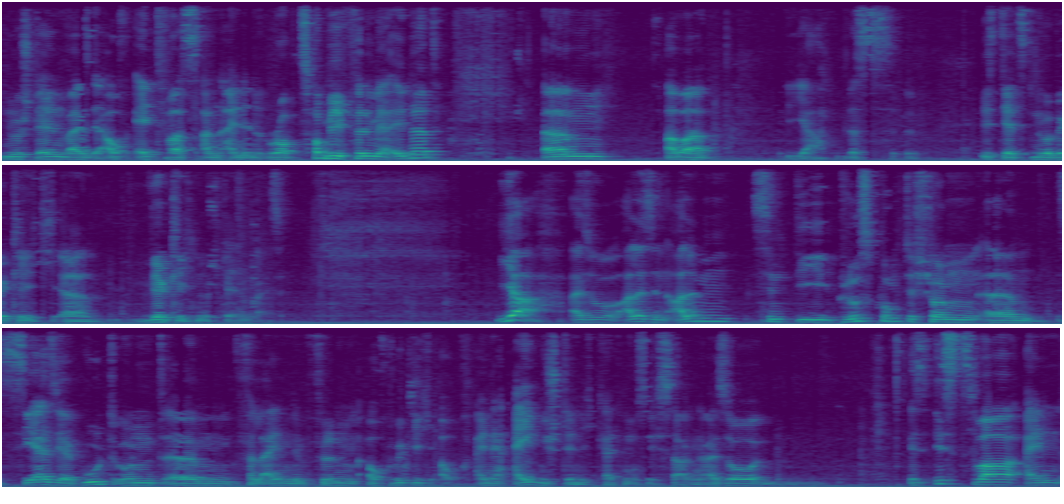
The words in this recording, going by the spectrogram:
nur stellenweise auch etwas an einen Rob Zombie-Film erinnert. Ähm, aber ja, das ist jetzt nur wirklich, äh, wirklich nur stellenweise. Ja, also alles in allem sind die Pluspunkte schon ähm, sehr, sehr gut und ähm, verleihen dem Film auch wirklich auch eine Eigenständigkeit, muss ich sagen. Also es ist zwar ein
